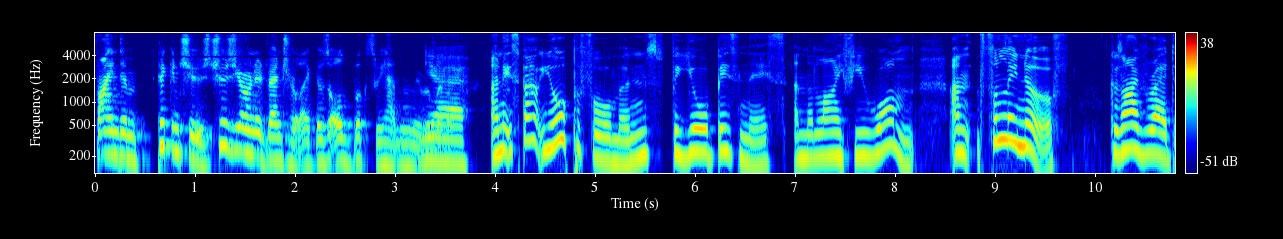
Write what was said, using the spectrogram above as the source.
Find them, pick and choose, choose your own adventure, like those old books we had when we were yeah. Little. And it's about your performance for your business and the life you want. And funnily enough, because I've read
